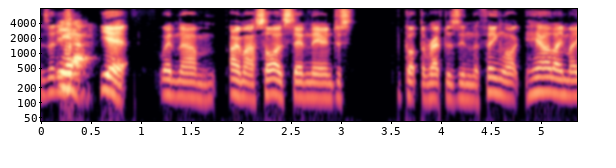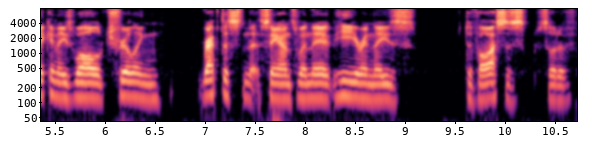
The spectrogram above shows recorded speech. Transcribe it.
Is that Yeah. yeah, when um, Omar Sy is standing there and just got the raptors in the thing, like how are they making these wild trilling raptor sounds when they're here in these devices, sort of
